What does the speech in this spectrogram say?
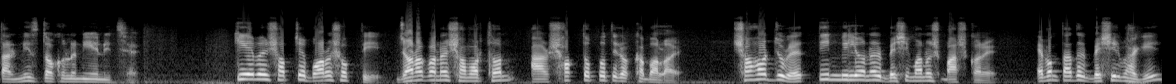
তার নিজ দখলে নিয়ে নিচ্ছে। কিয়েভের সবচেয়ে বড় শক্তি জনগণের সমর্থন আর শক্ত প্রতিরক্ষা বলয়। শহর জুড়ে তিন মিলিয়নের বেশি মানুষ বাস করে। এবং তাদের বেশিরভাগই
